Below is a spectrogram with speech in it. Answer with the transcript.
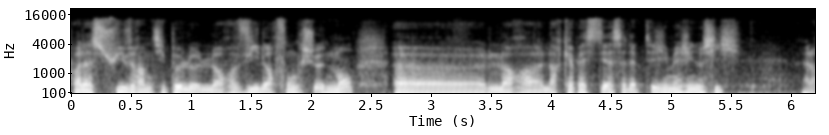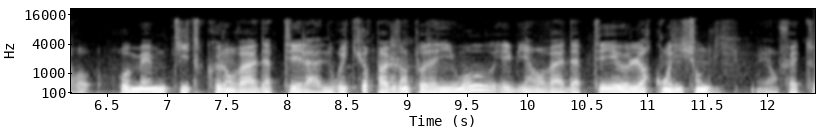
voilà, suivre un petit peu leur vie, leur fonctionnement, leur, leur capacité à s'adapter, j'imagine aussi. Alors, au même titre que l'on va adapter la nourriture, par exemple, aux animaux, eh bien, on va adapter leurs conditions de vie et en fait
